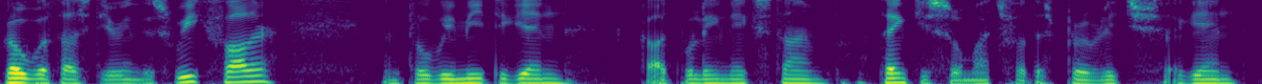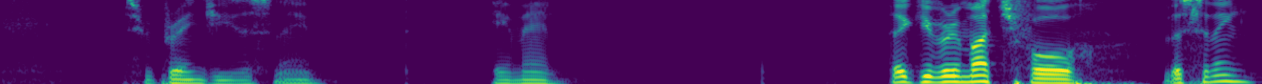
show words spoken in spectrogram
Go with us during this week, Father, until we meet again, God willing, next time. Thank you so much for this privilege again, as we pray in Jesus' name. Amen. Thank you very much for listening.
